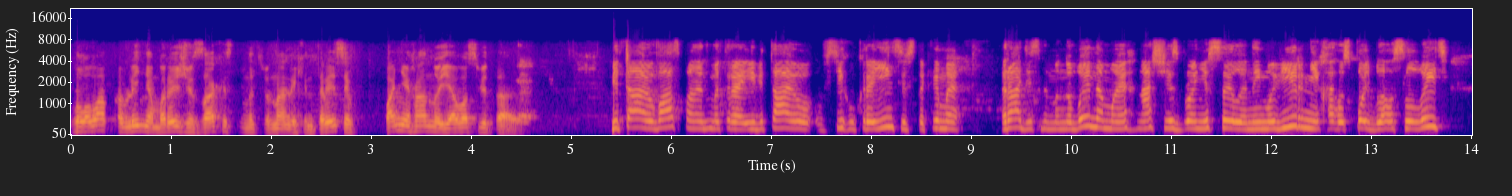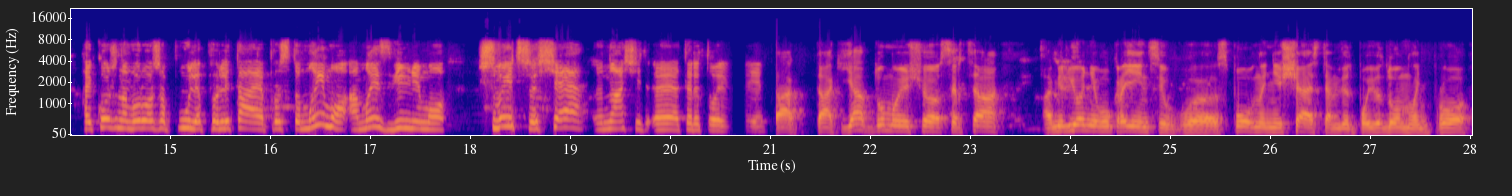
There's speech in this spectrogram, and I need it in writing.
голова правління мережі захисту національних інтересів. Пані Ганно, я вас вітаю. Вітаю вас, пане Дмитре, і вітаю всіх українців з такими радісними новинами. Наші збройні сили неймовірні. Хай Господь благословить. Хай кожна ворожа пуля пролітає просто мимо. А ми звільнюємо швидше ще наші е, території. Так, так. Я думаю, що серця мільйонів українців е, сповнені щастям від повідомлень про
